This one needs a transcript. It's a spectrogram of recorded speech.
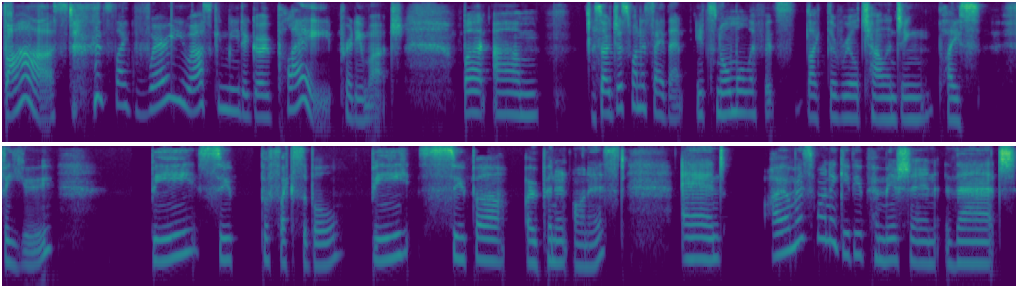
fast. It's like, where are you asking me to go play, pretty much? But um, so I just want to say that it's normal if it's like the real challenging place for you. Be super flexible be super open and honest. And I almost want to give you permission that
